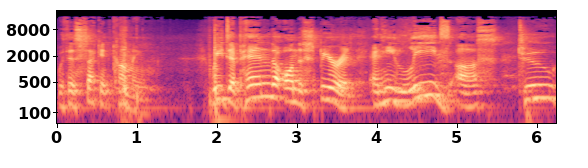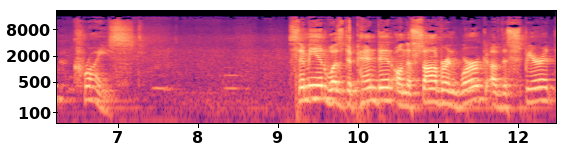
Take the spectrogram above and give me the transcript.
with his second coming. We depend on the Spirit, and he leads us to Christ. Simeon was dependent on the sovereign work of the Spirit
